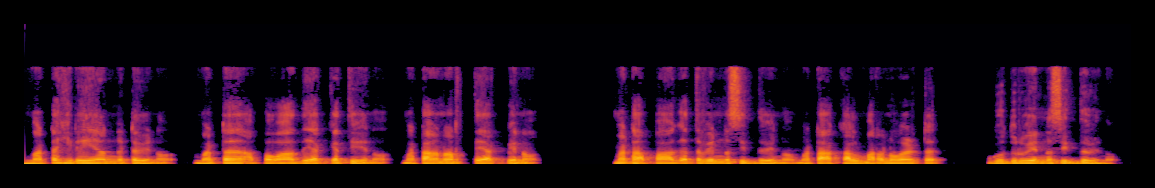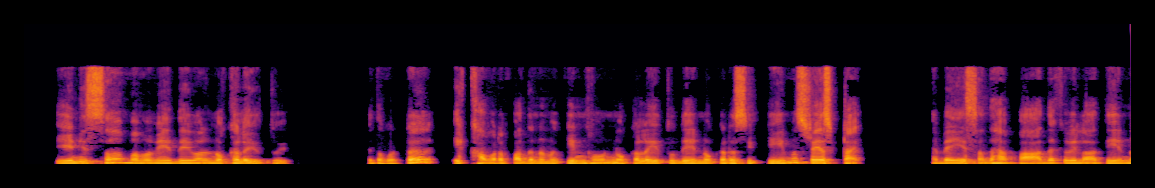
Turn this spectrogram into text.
මට හිරේ යන්නට වෙනවා මට අපවාදයක් ඇති වෙනවා මට අනර්ථයක් වෙනවා මට අපාගත වෙන්න සිද්ධ වෙනවා. මට අකල් මරණ වලට ගොදුරු වෙන්න සිද්ධ වෙනවා. ඒ නිසා මම මේ දේවල් නොකළ යුතුයි. එතකොට ඒ කවර පදනමකින් හෝ නොකළ යුතු දේ නොකර සිටීම ශ්‍රේෂ්ඨයි. හැබැයි ඒ සඳහා පාදක වෙලා තියෙන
